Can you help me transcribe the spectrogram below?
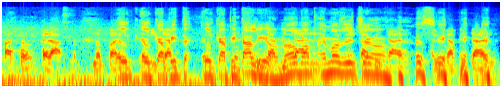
Paso. Espera. Lo paso. El, el, capita- el capitalio, El ¿no? capital, Hemos el dicho. capital, el capital.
